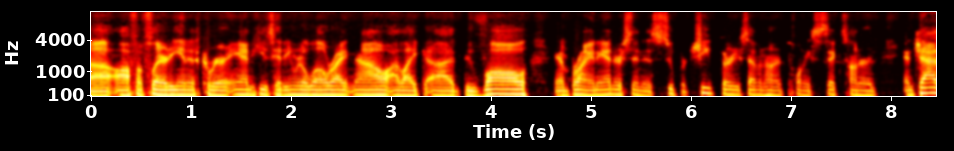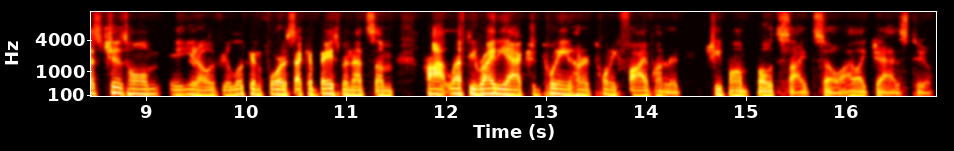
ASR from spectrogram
uh, off of Flaherty in his career, and he's hitting real well right now. I like uh, Duvall and Brian Anderson is super cheap, 3,700, 2,600. And Jazz Chisholm, you know, if you're looking for a second baseman, that's some hot lefty righty action, 2,800, 2,500. Cheap on both sides. So I like Jazz too.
